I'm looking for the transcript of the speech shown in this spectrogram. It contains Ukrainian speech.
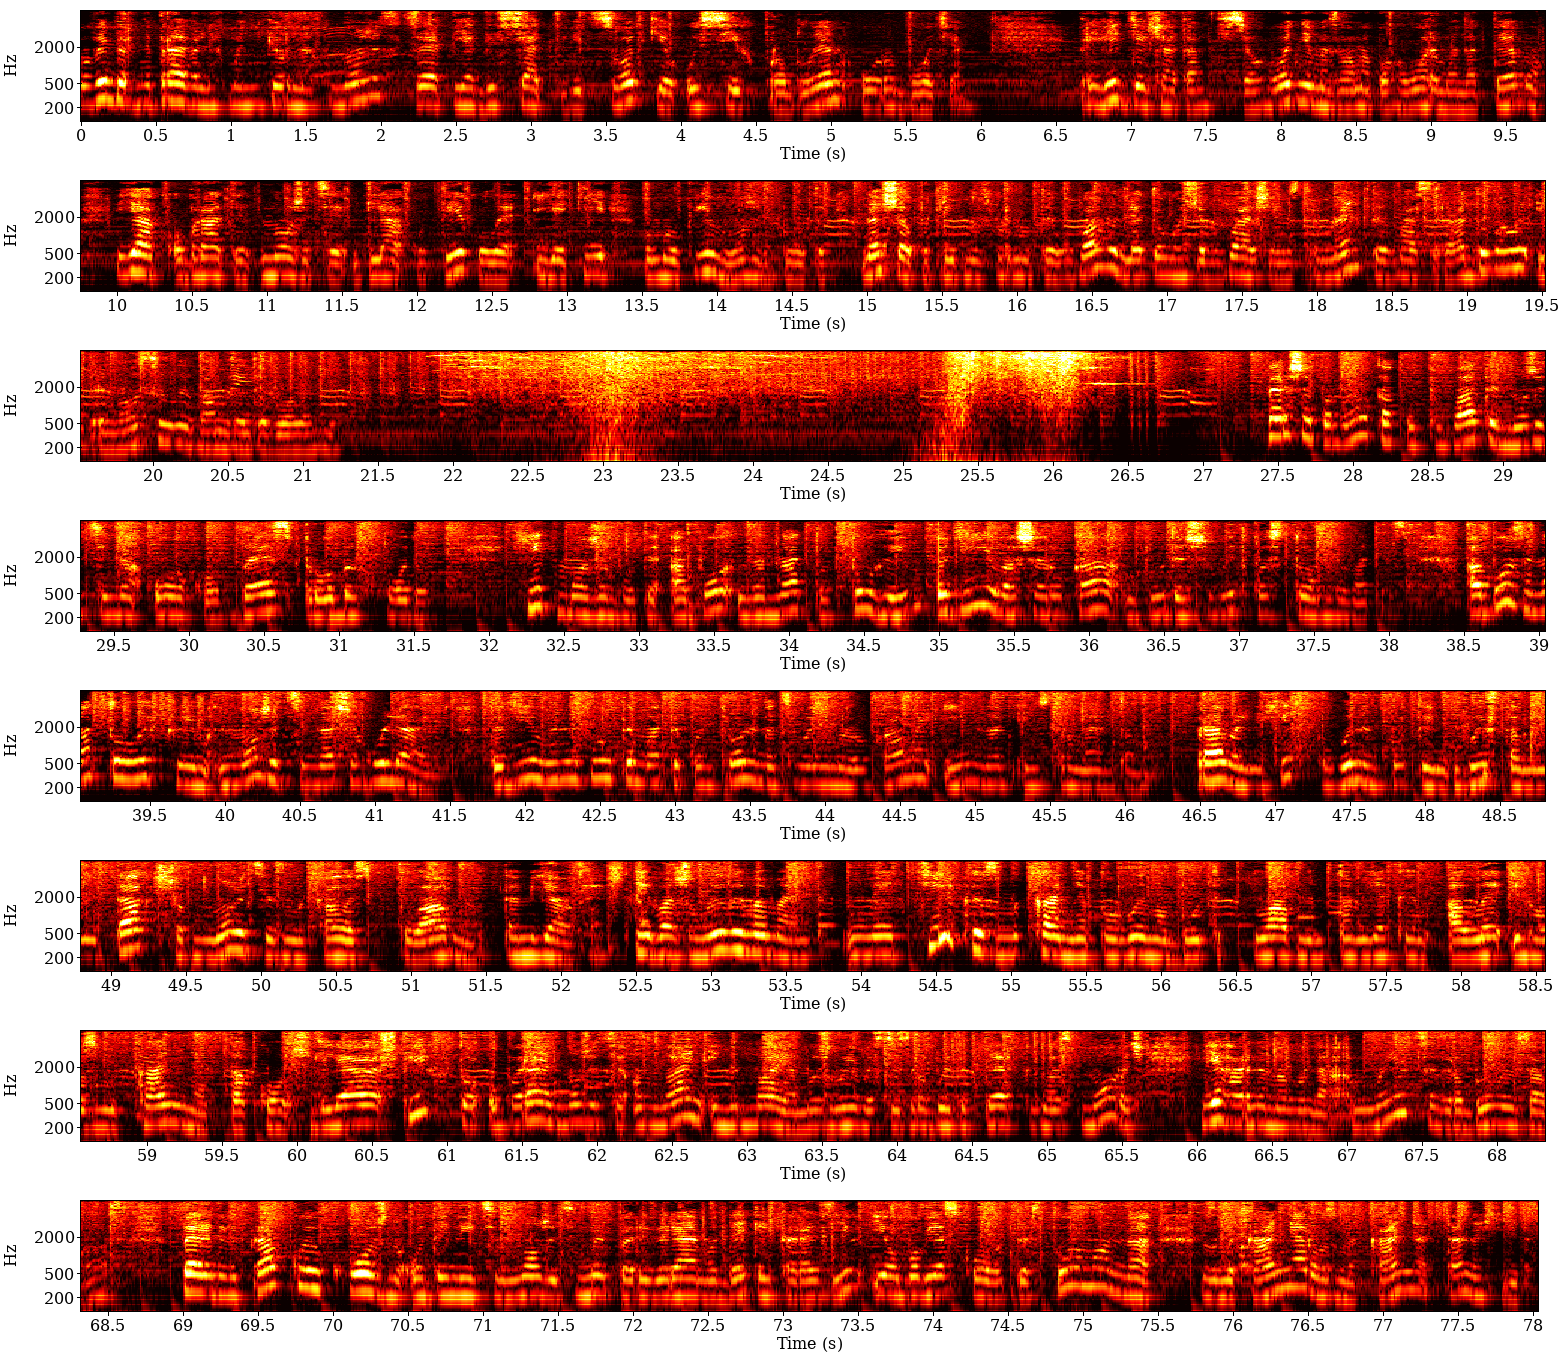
Вибір неправильних манікюрних ножиць це 50% усіх проблем у роботі. Привіт, дівчата! Сьогодні ми з вами поговоримо на тему, як обрати ножиці для кутикули і які помилки можуть бути, на що потрібно звернути увагу для того, щоб ваші інструменти вас радували і приносили вам задоволення. Перша помилка купувати ножиці на око без проби ходу. Хід може бути або занадто тугим, тоді ваша рука буде швидко стомлюватись, або занадто легким, ножиці наче гуляють. Тоді ви не будете мати контролю над своїми руками і над інструментом. Правильний хід повинен бути виставлений так, щоб ножиці змикались плавно та м'яко. І важливий момент: не тільки змикання повинно бути плавним та м'яким, але і розмикання також. Для тих, хто обирає ножиці онлайн і не має можливості зробити тест власноруч, є гарна новина. Ми це зробили за вас. Перед відправкою кожну одиницю ножиць ми перевіряємо декілька разів і обов'язково тестуємо на змикання, розмикання та на хід.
